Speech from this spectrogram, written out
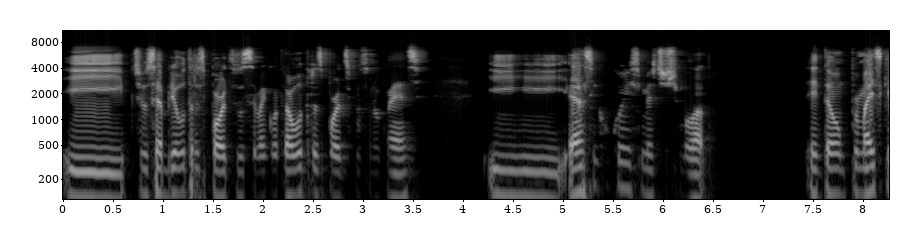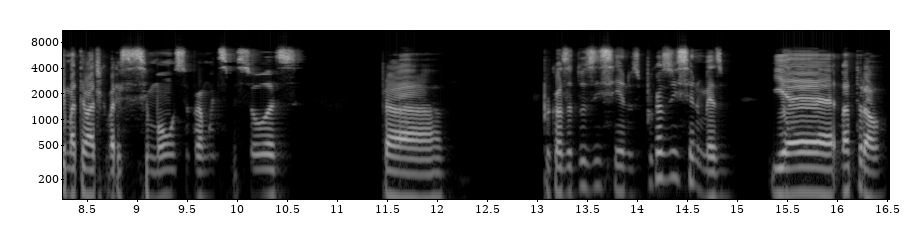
E se você abrir outras portas, você vai encontrar outras portas que você não conhece. E é assim que o conhecimento é estimulado. Então, por mais que matemática pareça esse monstro para muitas pessoas, pra, por causa dos ensinos, por causa do ensino mesmo. E é natural.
